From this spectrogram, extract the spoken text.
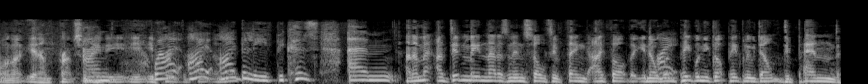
Well, that, you know, perhaps And, maybe you, you well, I, I, I believe because um, And I, me- I didn't mean that as an insultive thing. I thought that, you know, when people, you've got people who don't depend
